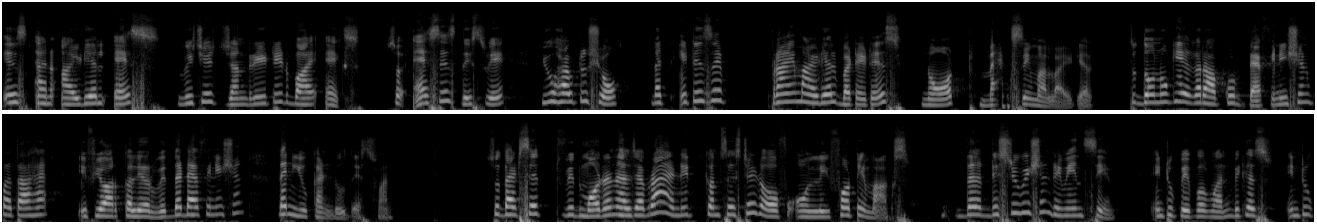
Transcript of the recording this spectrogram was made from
is an ideal s which is generated by x. So s is this way. You have to show that it is a prime ideal but it is not maximal ideal तो दोनों की अगर आपको definition पता है if you are clear with the definition then you can do this one so that's it with modern algebra and it consisted of only 40 marks the distribution remains same into paper 1 because into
